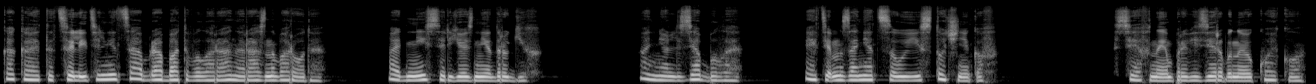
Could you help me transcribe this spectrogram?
Какая-то целительница обрабатывала раны разного рода. Одни серьезнее других. А нельзя было этим заняться у источников. Сев на импровизированную койку,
